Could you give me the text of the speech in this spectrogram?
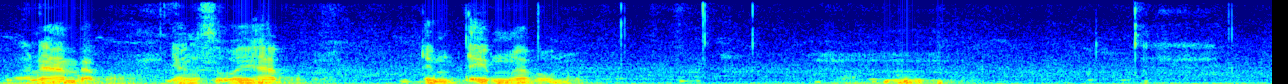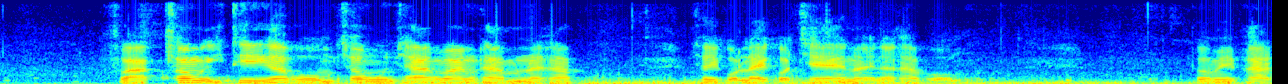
หัวน้ำแบบอย่างสวยครับ เต็มๆครับผมอืมฝากช่องอีกทีครับผม ช่องคุณช้างว่างทำนะครับ ช่วยกดไลค์กดแชร์หน่อยนะครับ ผม เพื่อไม่พลาด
